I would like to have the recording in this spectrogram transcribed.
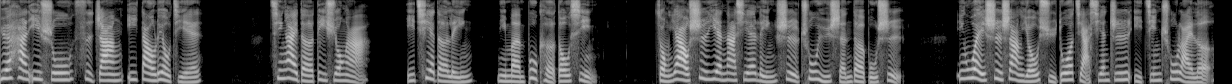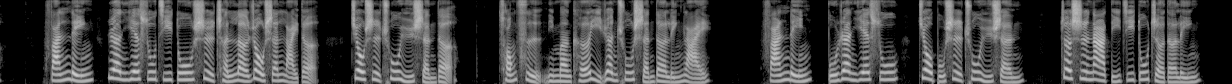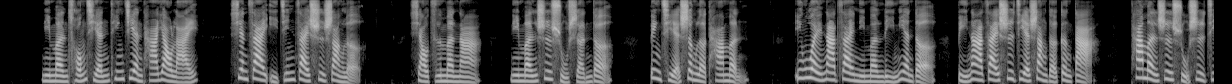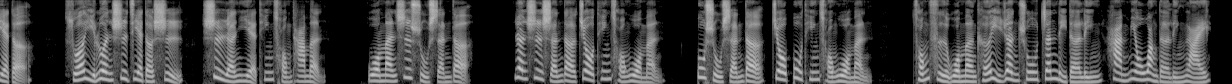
约翰一书四章一到六节，亲爱的弟兄啊，一切的灵，你们不可都信，总要试验那些灵是出于神的，不是。因为世上有许多假先知已经出来了。凡灵认耶稣基督是成了肉身来的，就是出于神的。从此你们可以认出神的灵来。凡灵不认耶稣，就不是出于神。这是那敌基督者的灵。你们从前听见他要来，现在已经在世上了。小子们呐，你们是属神的，并且胜了他们，因为那在你们里面的，比那在世界上的更大。他们是属世界的，所以论世界的事。世人也听从他们。我们是属神的，认识神的就听从我们；不属神的就不听从我们。从此，我们可以认出真理的灵和谬妄的灵来。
